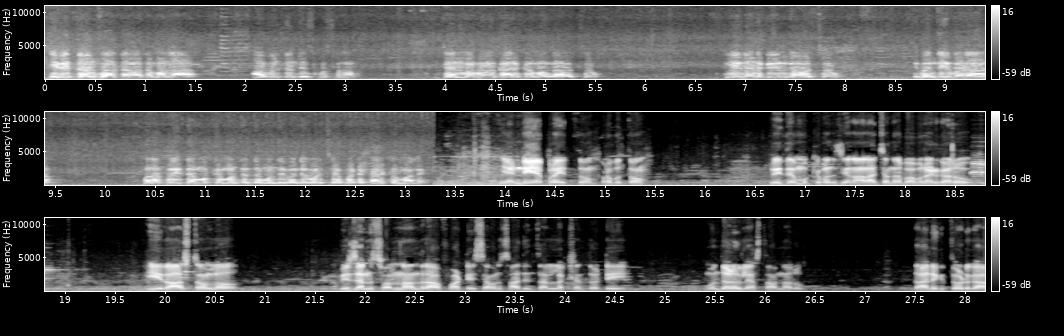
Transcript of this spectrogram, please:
ఈ విధ్వంసాల తర్వాత మళ్ళా అభివృద్ధిని తీసుకొస్తున్నాం. జన్మభూమి కార్యక్రమం కావచ్చు క్లీన్ అండ్ గ్రీన్ కావచ్చు ఇవన్నీ కూడా మన ప్రీతం ముఖ్యమంత్రి ఇంతకుముందు ఇవన్నీ కూడా చేపట్టే కార్యక్రమాలే. ఎన్డీఏ ప్రభుత్వం ప్రభుత్వం ప్రీతం ముఖ్యమంత్రి శ్రీ నారా చంద్రబాబు నాయుడు గారు ఈ రాష్ట్రంలో విజన్ స్వర్ణాంధ్ర ఫార్టీ సెవెన్ సాధించాలనే లక్ష్యంతో ముందడుగులు వేస్తూ ఉన్నారు. దానికి తోడుగా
